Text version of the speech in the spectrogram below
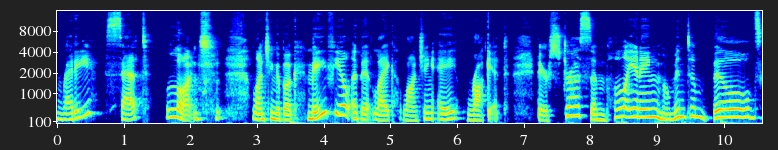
Ready, set, Launch. Launching a book may feel a bit like launching a rocket. There's stress and planning, momentum builds,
